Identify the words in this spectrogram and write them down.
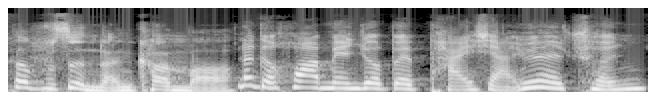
那不是很难看吗？那个画面就被拍下，因为全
